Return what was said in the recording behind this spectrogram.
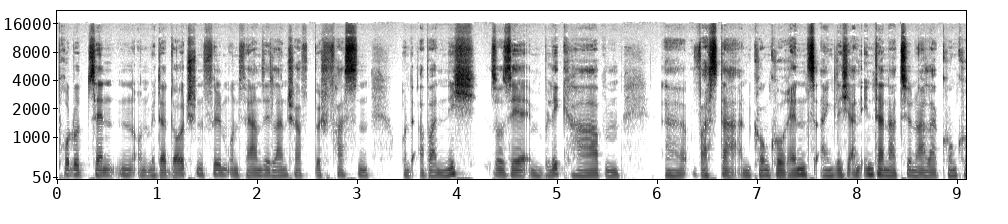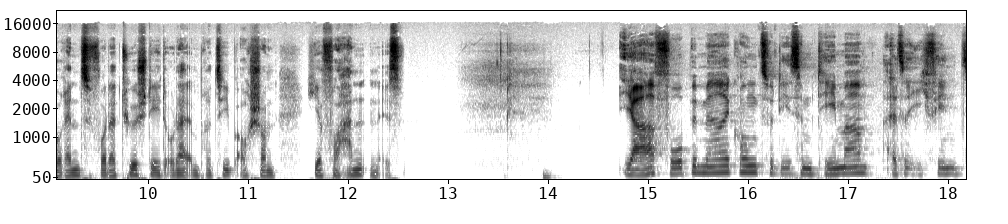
Produzenten und mit der deutschen Film- und Fernsehlandschaft befassen und aber nicht so sehr im Blick haben, äh, was da an Konkurrenz, eigentlich an internationaler Konkurrenz vor der Tür steht oder im Prinzip auch schon hier vorhanden ist. Ja, Vorbemerkung zu diesem Thema. Also ich finde,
